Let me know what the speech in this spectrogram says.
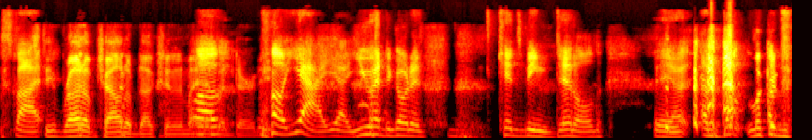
spot. Steve brought up child abduction, and my Well, head went dirty. Well, yeah, yeah. You had to go to kids being diddled. Yeah, abduct- Look at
